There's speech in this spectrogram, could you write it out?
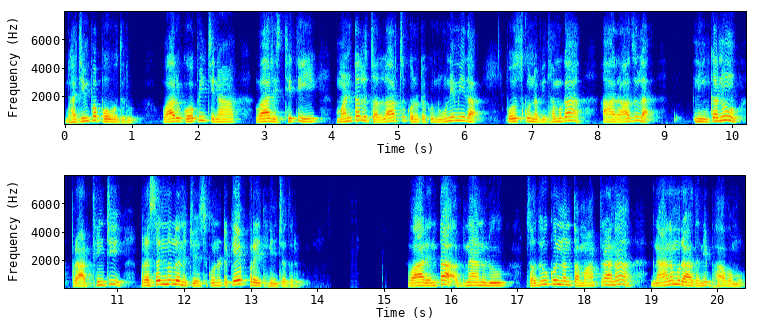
భజింపపోవుదురు. వారు కోపించిన వారి స్థితి మంటలు చల్లార్చుకొనుటకు నూనె మీద పోసుకున్న విధముగా ఆ రాజుల ఇంకనూ ప్రార్థించి ప్రసన్నులను చేసుకొనుటకే ప్రయత్నించదురు. వారెంత అజ్ఞానులు? చదువుకున్నంత మాత్రాన జ్ఞానము రాదని భావము.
